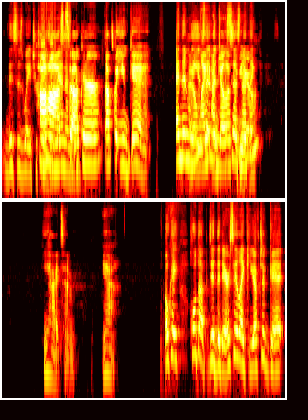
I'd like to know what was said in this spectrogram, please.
"This is way too crazy, Haha, man. Sucker. That's what you get. and then I leaves like- and I'm then jealous says nothing. He hides him. Yeah. Okay, hold up. Did the dare say like you have to get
